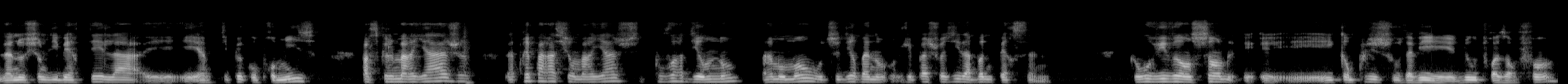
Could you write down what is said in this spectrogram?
la notion de liberté, là, est, un petit peu compromise, parce que le mariage, la préparation au mariage, c'est de pouvoir dire non un moment où de se dire, ben non, j'ai pas choisi la bonne personne. Quand vous vivez ensemble et, qu'en plus vous avez deux ou trois enfants,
